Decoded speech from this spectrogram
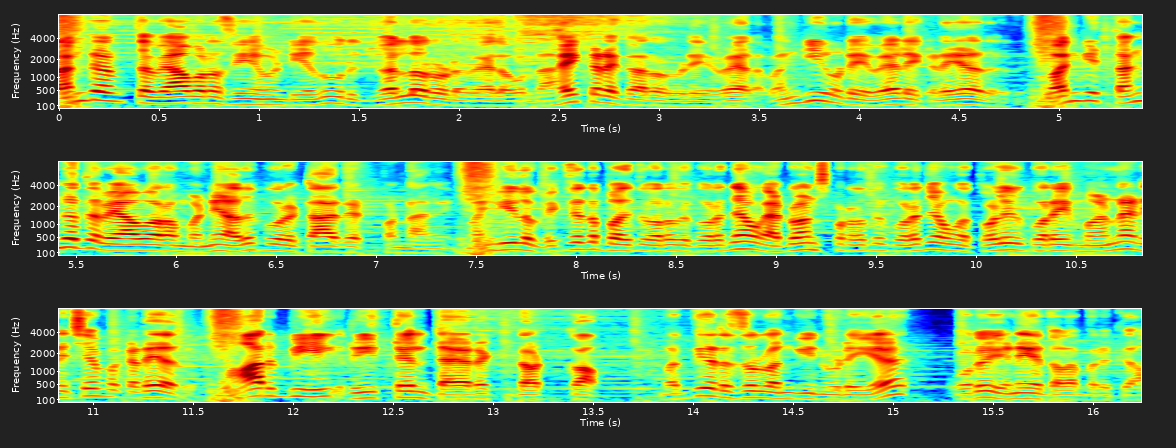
தங்கத்தை வியாபாரம் செய்ய வேண்டியது ஒரு ஜுவல்லரோட வேலை ஒரு நகைக்கடைக்காரருடைய வேலை வங்கியினுடைய வேலை கிடையாது வங்கி தங்கத்தை வியாபாரம் பண்ணி அதுக்கு ஒரு டார்கெட் பண்ணாங்க. வங்கியில் ஃபிக்ஸட் டெபாசிட் வரது குறைஞ்சு அவங்க அட்வான்ஸ் பண்ணுறது குறைஞ்சு அவங்க தொழில் குறையுமான்னா நிச்சயமாக கிடையாது. R B retail direct dot com. மத்திய ரிசர்வ் வங்கியினுடைய ஒரு இணையதளம் இருக்குது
